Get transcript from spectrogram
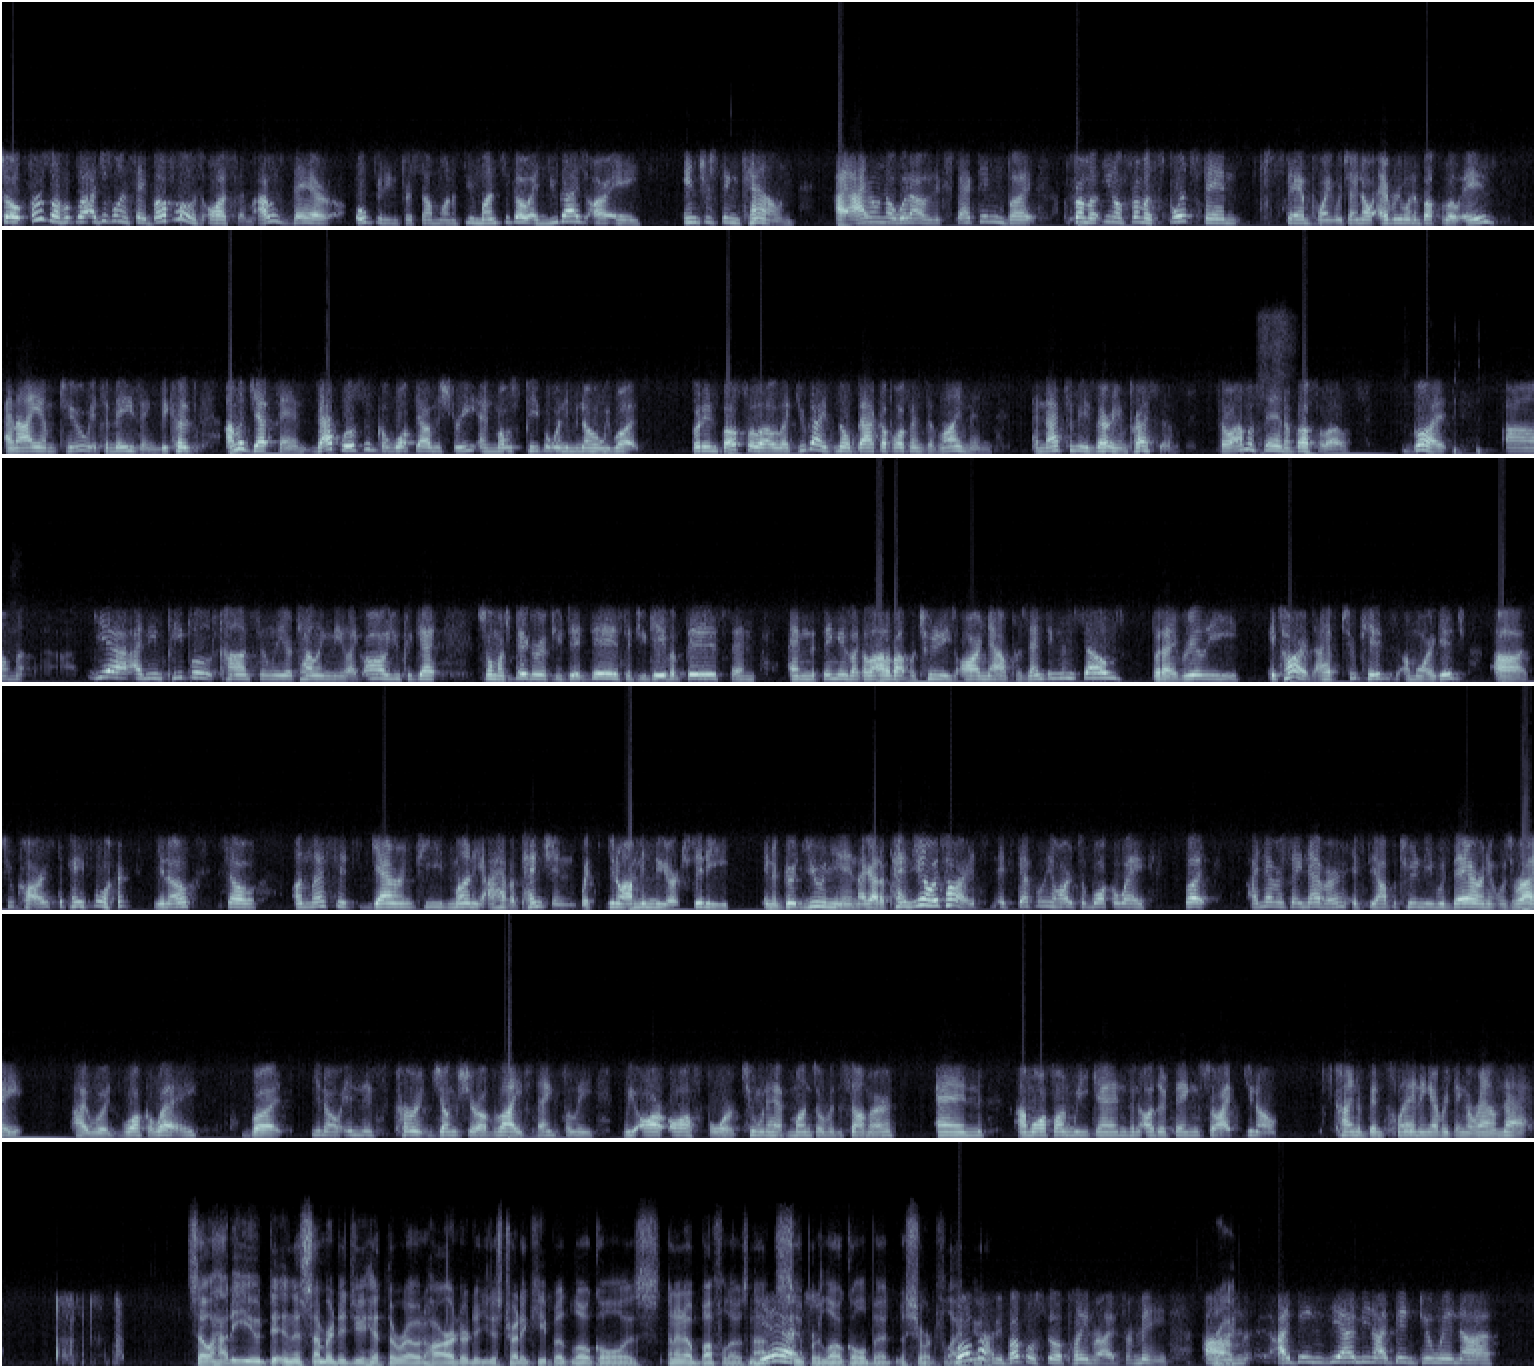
So first off, well, I just want to say Buffalo is awesome. I was there opening for someone a few months ago, and you guys are a interesting town. I, I don't know what I was expecting, but from a you know from a sports fan standpoint, which I know everyone in Buffalo is, and I am too, it's amazing because I'm a Jet fan. Zach Wilson could walk down the street, and most people wouldn't even know who he was. But in Buffalo, like you guys know backup offensive linemen, and that to me is very impressive. So I'm a fan of Buffalo. But um yeah, I mean people constantly are telling me like, "Oh, you could get so much bigger if you did this, if you gave up this." And and the thing is like a lot of opportunities are now presenting themselves, but I really it's hard. I have two kids, a mortgage, uh two cars to pay for, you know? So unless it's guaranteed money, I have a pension with, you know, I'm in New York City in a good union. I got a pen. You know, it's hard. It's it's definitely hard to walk away, but I never say never. If the opportunity was there and it was right, I would walk away. But you know, in this current juncture of life, thankfully, we are off for two and a half months over the summer, and I'm off on weekends and other things. So I've, you know, kind of been planning everything around that. So how do you in the summer? Did you hit the road hard, or did you just try to keep it local? As and I know Buffalo's not super local, but a short flight. Well, yeah. no, I mean Buffalo's still a plane ride for me. Um, I've been, yeah, I mean, I've been doing, uh,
